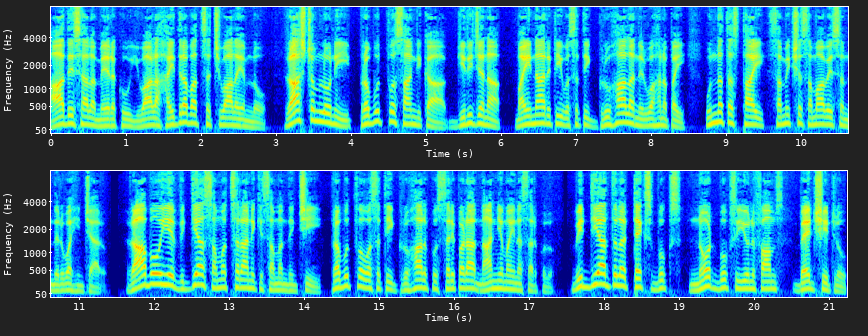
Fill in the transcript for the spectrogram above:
ఆదేశాల మేరకు ఇవాళ హైదరాబాద్ సచివాలయంలో రాష్ట్రంలోని ప్రభుత్వ సాంఘిక గిరిజన మైనారిటీ వసతి గృహాల నిర్వహణపై ఉన్నత స్థాయి సమీక్ష సమావేశం నిర్వహించారు. రాబోయే విద్యా సంవత్సరానికి సంబంధించి ప్రభుత్వ వసతి గృహాలకు సరిపడా నాణ్యమైన సరుకులు విద్యార్థుల text books note books uniforms బెడ్షీట్లు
